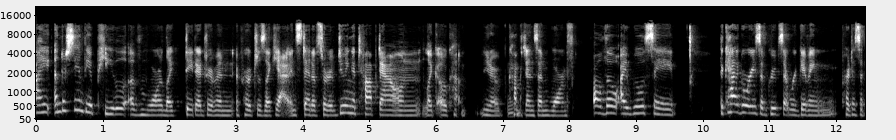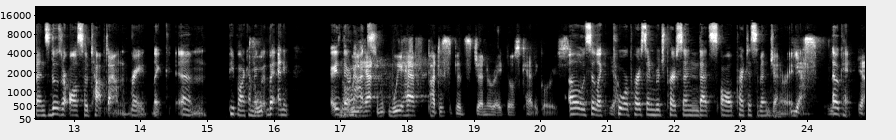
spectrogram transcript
I understand the appeal of more like data driven approaches. Like, yeah, instead of sort of doing a top down, like, oh, com- you know, mm-hmm. competence and warmth. Although I will say the categories of groups that we're giving participants, those are also top down, right? Like, um, people aren't coming, but anyway, no, they're we not. Ha- we have participants generate those categories. Oh, so like yeah. poor person, rich person, that's all participant generated. Yes. Okay. Yeah.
